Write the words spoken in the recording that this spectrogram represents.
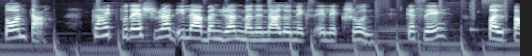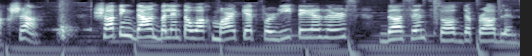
Tonta. Kahit fresh grad ilaban dyan mananalo next election. Kasi, palpak siya. Shutting down Balintawak Market for retailers doesn't solve the problem.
